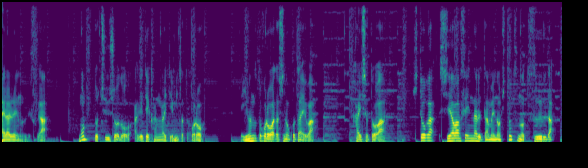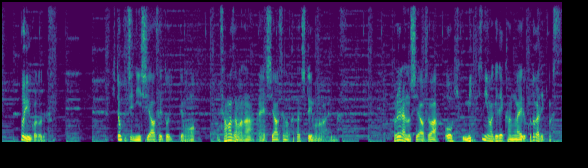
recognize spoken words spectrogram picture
えられるのですが、もっと抽象度を上げて考えてみたところ、今のところ私の答えは、会社とは人が幸せになるための一つのツールだということです。一口に幸せといっても、様々な幸せの形というものがあります。それらの幸せは大きく3つに分けて考えることができます。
